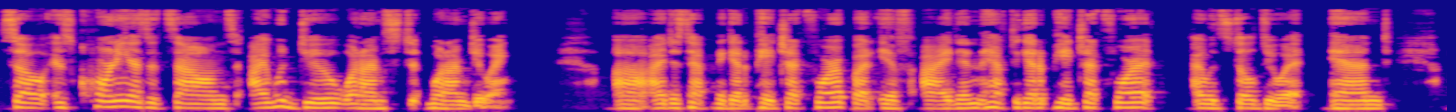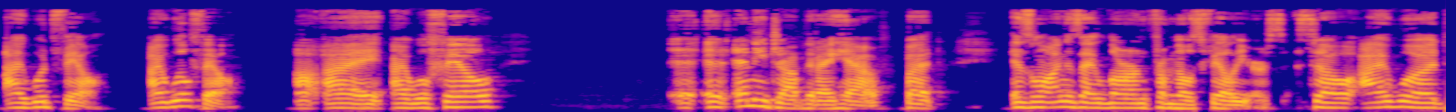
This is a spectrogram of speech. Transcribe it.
So as corny as it sounds, I would do what I'm, st- what I'm doing. Uh, I just happen to get a paycheck for it. But if I didn't have to get a paycheck for it, I would still do it. And I would fail. I will fail. Uh, I, I will fail at, at any job that I have, but as long as I learn from those failures. So I would,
